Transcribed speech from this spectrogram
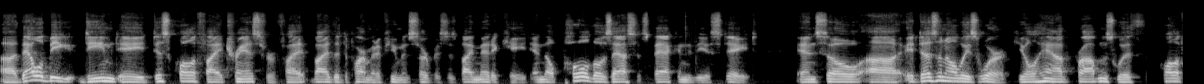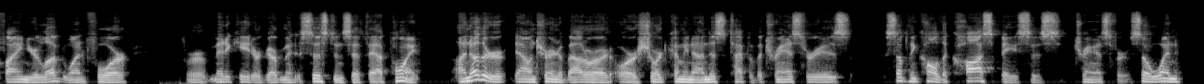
uh, that will be deemed a disqualified transfer by, by the Department of Human Services, by Medicaid, and they'll pull those assets back into the estate. And so uh, it doesn't always work. You'll have problems with qualifying your loved one for, for Medicaid or government assistance at that point. Another downturn about or, or shortcoming on this type of a transfer is something called a cost basis transfer. So when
